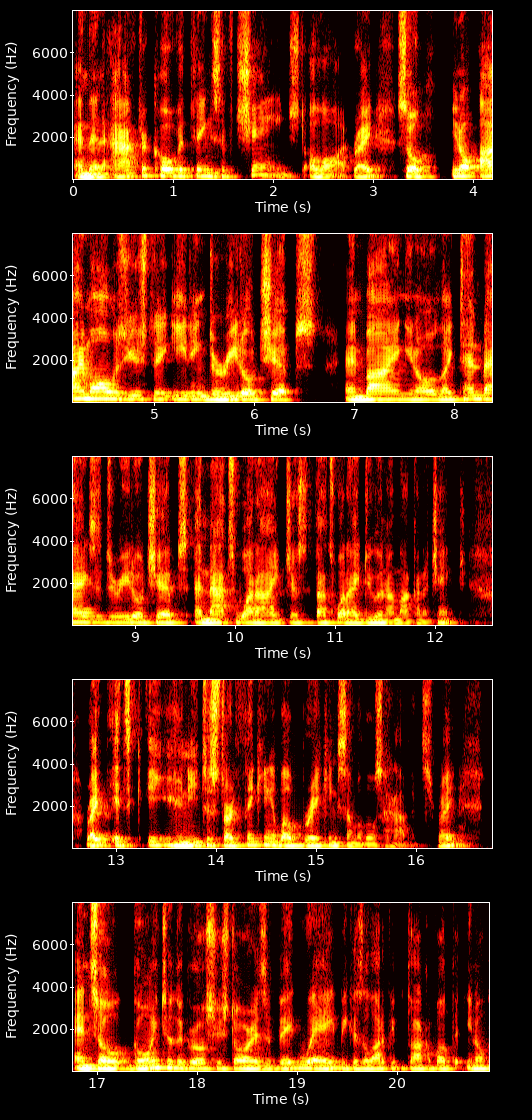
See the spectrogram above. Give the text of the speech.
and then after covid things have changed a lot right so you know i'm always used to eating dorito chips and buying, you know, like 10 bags of Dorito chips. And that's what I just, that's what I do. And I'm not going to change, right? It's, you need to start thinking about breaking some of those habits, right? And so going to the grocery store is a big way because a lot of people talk about, the, you know,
